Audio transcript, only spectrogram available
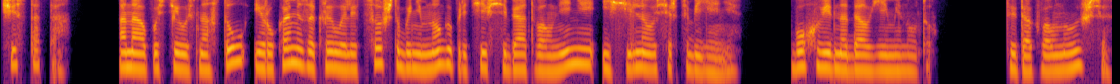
чистота. Она опустилась на стул и руками закрыла лицо, чтобы немного прийти в себя от волнения и сильного сердцебиения. Бог, видно, дал ей минуту. «Ты так волнуешься?»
